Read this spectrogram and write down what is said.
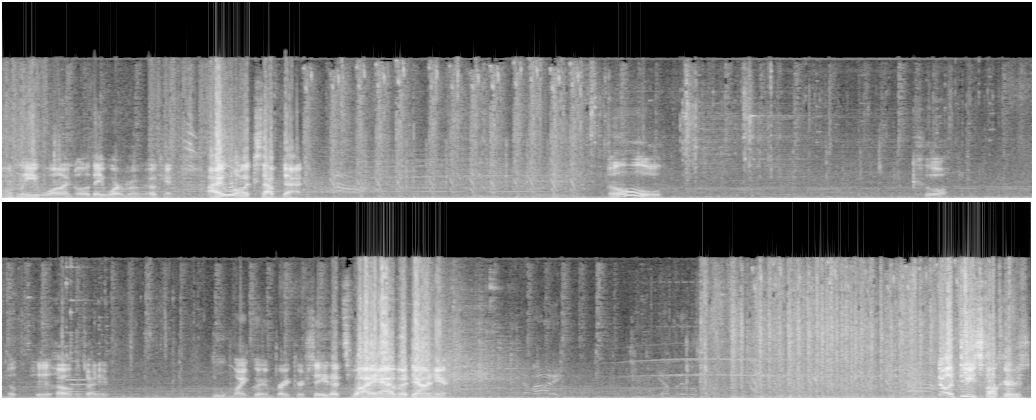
Only one? Oh, they were moving. Okay. I will accept that. Oh! Cool. Oh, uh, oh, it's right here. Ooh, microwave breaker. See, that's why I have it down here. Oh, these fuckers!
